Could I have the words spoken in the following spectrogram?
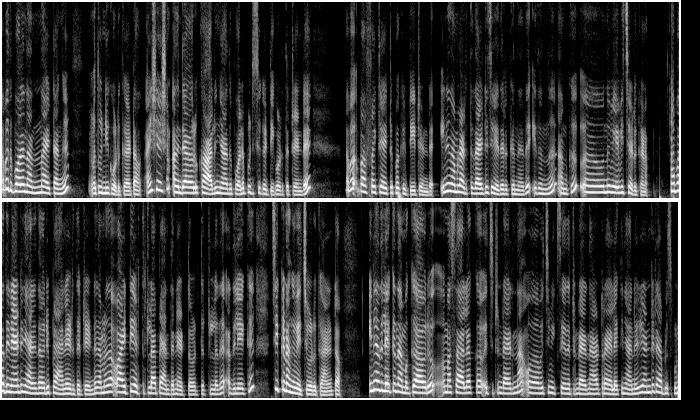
അപ്പോൾ ഇതുപോലെ നന്നായിട്ട് അങ്ങ് തുന്നി കൊടുക്കുക കേട്ടോ. അതിന് ശേഷം അതിന്റെ ആ ഒരു കാലും ഞാൻ അതുപോലെ പിടിച്ച് കെട്ടി കൊടുത്തിട്ടുണ്ട്. അപ്പോൾ പെർഫെക്റ്റ് ആയിട്ട് ഇപ്പോൾ കിട്ടിയിട്ടുണ്ട്. ഇനി നമ്മൾ അടുത്തതായിട്ട് ചെയ്തെടുക്കുന്നത് ഇതൊന്ന് നമുക്ക് ഒന്ന് വേവിച്ചെടുക്കണം. അപ്പോൾ അതിനായിട്ട് ഞാനിത് ഒരു പാൻ എടുത്തിട്ടുണ്ട്. നമ്മൾ വയറ്റി എടുത്തിട്ടുള്ള ആ പാൻ തന്നെ എടുത്തു കൊടുത്തിട്ടുള്ളത് അതിലേക്ക് ചിക്കൻ അങ്ങ് വെച്ച് കൊടുക്കുകയാണ് കേട്ടോ ഇനി അതിലേക്ക് നമുക്ക് ആ ഒരു മസാല ഒക്കെ വെച്ചിട്ടുണ്ടായിരുന്ന വെച്ച് മിക്സ് ചെയ്തിട്ടുണ്ടായിരുന്ന ആ ട്രേയിലേക്ക് ഞാനൊരു രണ്ട് ടേബിൾ സ്പൂൺ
